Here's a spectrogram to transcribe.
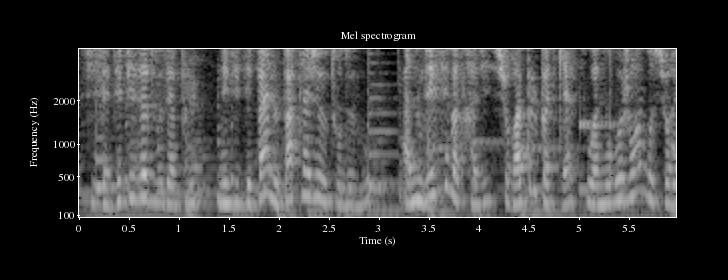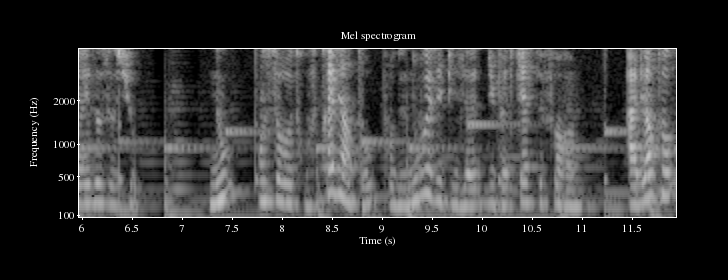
Si cet épisode vous a plu, n'hésitez pas à le partager autour de vous, à nous laisser votre avis sur Apple Podcast ou à nous rejoindre sur les réseaux sociaux. Nous, on se retrouve très bientôt pour de nouveaux épisodes du podcast Forum. À bientôt!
